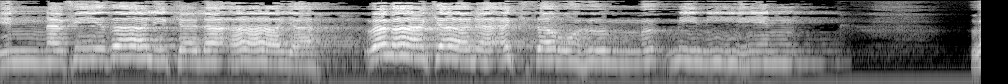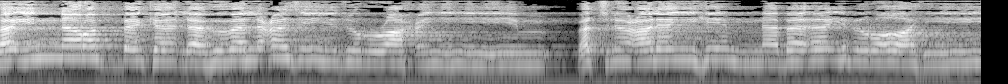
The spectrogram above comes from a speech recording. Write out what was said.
إن في ذلك لآية. وما كان أكثرهم مؤمنين وإن ربك لهو العزيز الرحيم فاتل عليهم نبأ إبراهيم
